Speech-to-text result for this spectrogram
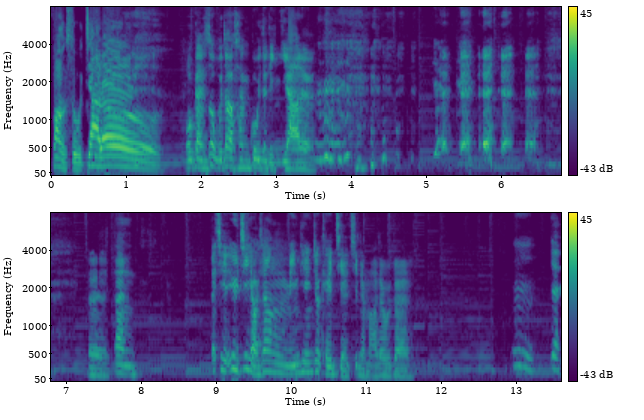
放暑假喽！我感受不到韩国的零压了。对，但而且预计好像明天就可以解禁了嘛，对不对？嗯，对，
